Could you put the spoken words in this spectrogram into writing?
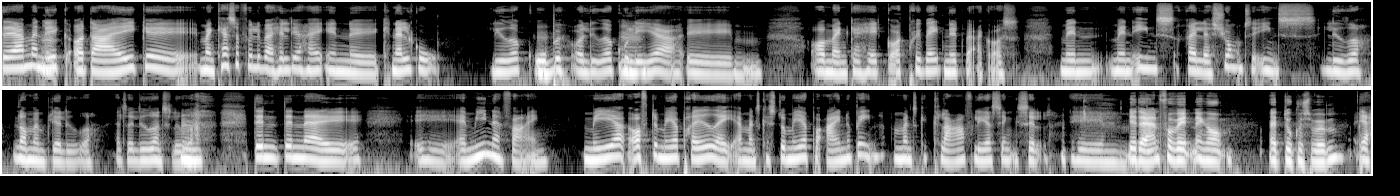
Det er man mm. ikke, og der er ikke, man kan selvfølgelig være heldig at have en øh, knaldgod ledergruppe mm. og lederkolleger, mm. øh, og man kan have et godt privat netværk også. Men, men ens relation til ens leder, når man bliver leder, altså lederens leder, mm. den, den er, øh, øh, er min erfaring mere, ofte mere præget af, at man skal stå mere på egne ben, og man skal klare flere ting selv. Øhm, ja, der er en forventning om, at du kan svømme. Ja,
